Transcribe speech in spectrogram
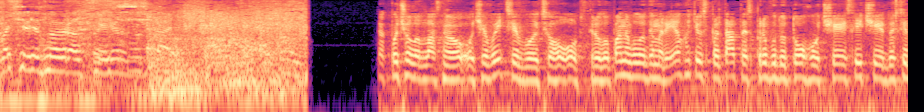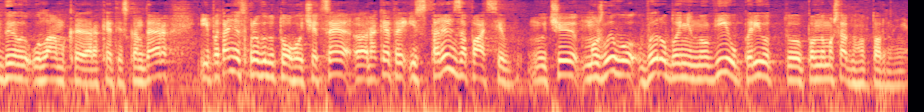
в очередной раз Так, почули власне очевидців цього обстрілу. Пане Володимире, я хотів спитати з приводу того, чи слідчі дослідили уламки ракет Іскандер, і питання з приводу того, чи це е, ракети із старих запасів, ну, чи можливо вироблені нові у період е, повномасштабного вторгнення.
